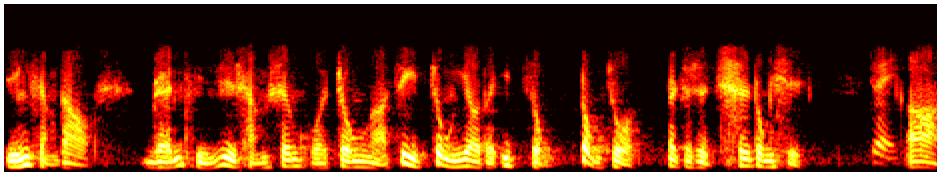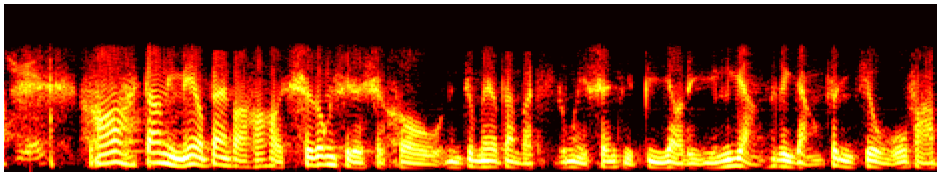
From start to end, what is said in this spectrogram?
影响到人体日常生活中啊最重要的一种动作，那就是吃东西。对啊，好，当你没有办法好好吃东西的时候，你就没有办法提供你身体必要的营养，那个养分就无法。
